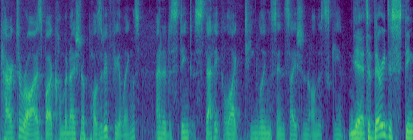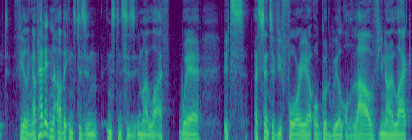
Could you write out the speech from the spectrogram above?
characterized by a combination of positive feelings and a distinct static like tingling sensation on the skin. Yeah, it's a very distinct feeling. I've had it in other instances in, instances in my life where it's a sense of euphoria or goodwill or love. You know, like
